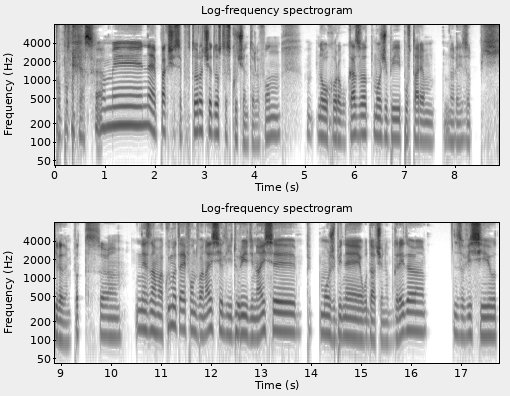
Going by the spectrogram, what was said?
Пропуснах аз. Ами, не, пак ще се повторя, че е доста скучен телефон. Много хора го казват, може би повтарям нали, за хиляден път. Не знам, ако имате iPhone 12 или дори 11, може би не е удачен апгрейда. Зависи от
